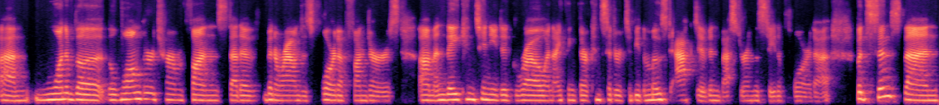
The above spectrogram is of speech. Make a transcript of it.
um, one of the, the longer term funds that have been around is Florida Funders, um, and they continue to grow. And I think they're considered to be the most active investor in the state of Florida. But since then,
